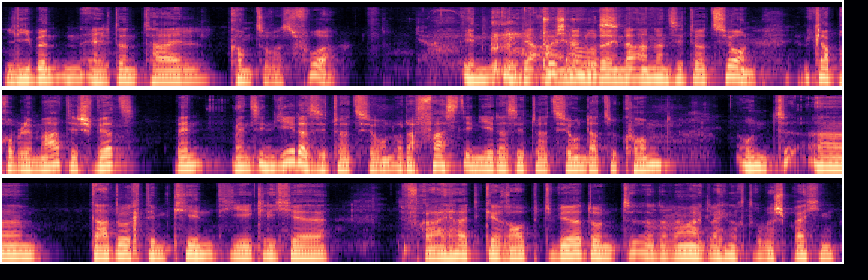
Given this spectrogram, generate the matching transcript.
liebenden Elternteil kommt sowas vor. In, in der einen Durchaus. oder in der anderen Situation. Ich glaube, problematisch wird's, wenn wenn es in jeder Situation oder fast in jeder Situation dazu kommt und äh, dadurch dem Kind jegliche Freiheit geraubt wird und äh, da werden wir gleich noch drüber sprechen.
